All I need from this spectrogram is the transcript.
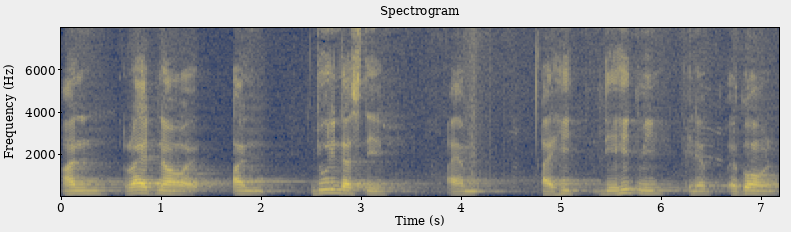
And right now, and during that stay, I am, I hit, they hit me in a, a gun,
